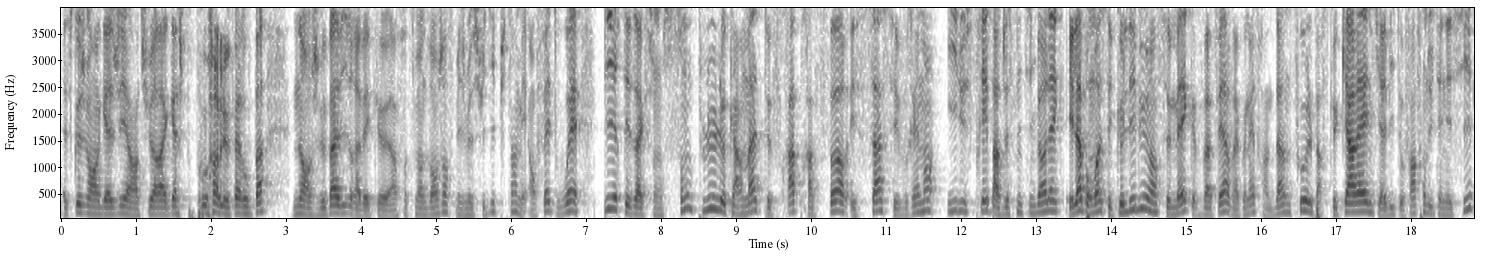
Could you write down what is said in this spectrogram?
Est-ce que je vais engager un tueur à gages pour pouvoir le faire ou pas? Non, je veux pas vivre avec euh, un sentiment de vengeance, mais je me suis dit, putain, mais en fait, ouais, pire tes actions sont, plus le karma te frappera fort, et ça, c'est vraiment illustré par Justin Timberlake. Et là, pour moi, c'est que le début, hein. ce mec va faire, va connaître un downfall, parce que Karen, qui habite au fin fond du Tennessee,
